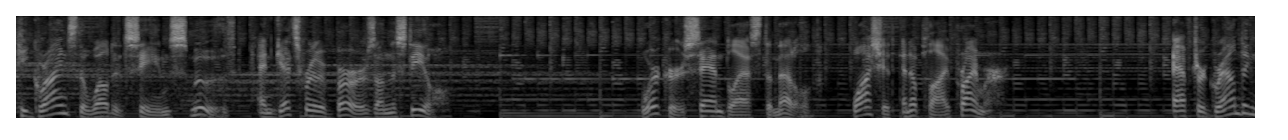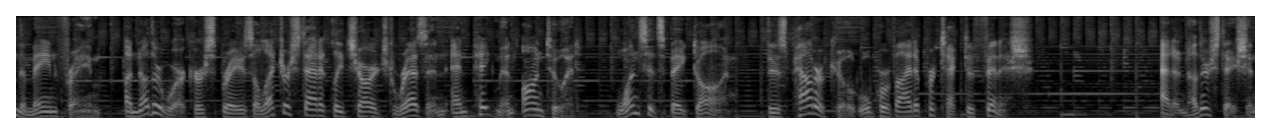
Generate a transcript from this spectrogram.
He grinds the welded seams smooth and gets rid of burrs on the steel. Workers sandblast the metal wash it and apply primer. After grounding the main frame, another worker sprays electrostatically charged resin and pigment onto it. Once it's baked on, this powder coat will provide a protective finish. At another station,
